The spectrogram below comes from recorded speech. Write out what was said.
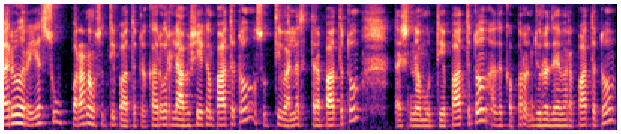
கருவறையை சூப்பராக நம்ம சுற்றி பார்த்துட்டோம். கருவறையில் அபிஷேகம் பார்த்துட்டோம் சுற்றி வல்ல சித்தரை பார்த்துட்டோம் தட்சிணாமூர்த்தியை பார்த்துட்டோம் அதுக்கப்புறம் ஜுரதேவரை பார்த்துட்டோம்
